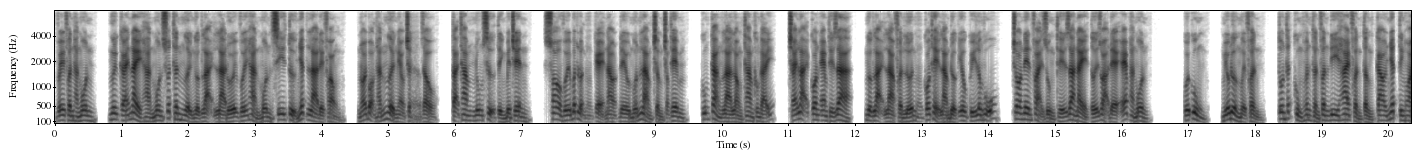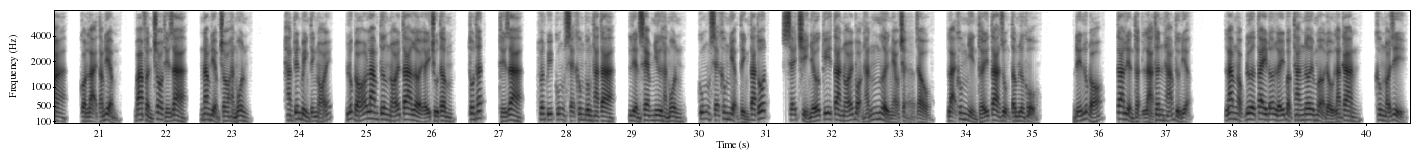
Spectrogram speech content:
Về phần hàn môn ngươi cái này hàn môn xuất thân người ngược lại là đối với hàn môn sĩ tử nhất là đề phòng, nói bọn hắn người nghèo trận giàu, tại tham nhũng sự tình bên trên, so với bất luận kẻ nào đều muốn làm trầm trọng thêm, cũng càng là lòng tham không đáy, trái lại con em thế gia, ngược lại là phần lớn có thể làm được yêu quý lâm vũ, cho nên phải dùng thế gia này tới dọa đè ép hàn môn. Cuối cùng, miếu đường mười phần tôn thất cùng hân thần phân đi hai phần tầng cao nhất tinh hoa, còn lại tám điểm, ba phần cho thế gia, năm điểm cho hàn môn. Hàn tuyên bình tĩnh nói, lúc đó lam tương nói ta lời ấy chú tâm, tôn thất, thế gia, huân quý cũng sẽ không buông tha ta, liền xem như hàn môn, cũng sẽ không niệm tình ta tốt, sẽ chỉ nhớ kỹ ta nói bọn hắn người nghèo trận giàu, lại không nhìn thấy ta dụng tâm lương khổ. Đến lúc đó, ta liền thật là thân hãm tử địa. Lam ngọc đưa tay đỡ lấy bậc thang nơi mở đầu lan can, không nói gì.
